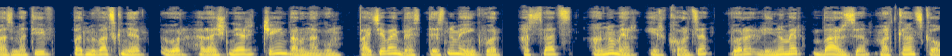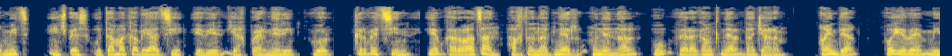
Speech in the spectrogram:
բազմաթիվ պատմվածքներ, որ հրաշքներ չէին բարունակում, բայց եւ այնպես տեսնում էինք, որ Աստված անում էր իր կորձը որը լինում էր բարձը մարդկանց կողմից, ինչպես Հուտամակաբեացի եւ իր եղբայրների, որ գրվեցին եւ կարողացան հաղթանակներ ունենալ ու վերականգնել դաջարը։ Այնտեղ ովևէ մի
